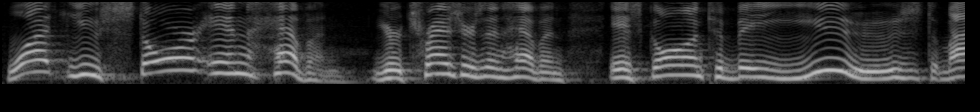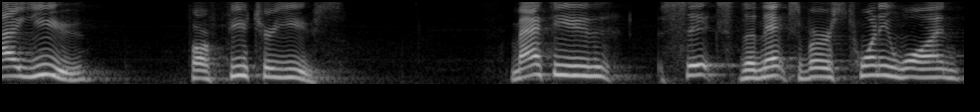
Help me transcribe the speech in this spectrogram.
What you store in heaven, your treasures in heaven, is going to be used by you for future use. Matthew 6, the next verse 21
